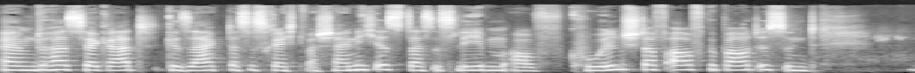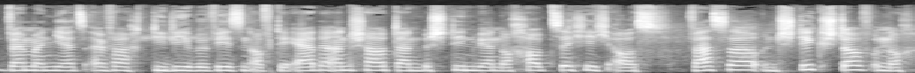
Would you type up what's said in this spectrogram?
Ähm, du hast ja gerade gesagt, dass es recht wahrscheinlich ist, dass das Leben auf Kohlenstoff aufgebaut ist. Und wenn man jetzt einfach die Lebewesen auf der Erde anschaut, dann bestehen wir noch hauptsächlich aus Wasser und Stickstoff und noch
